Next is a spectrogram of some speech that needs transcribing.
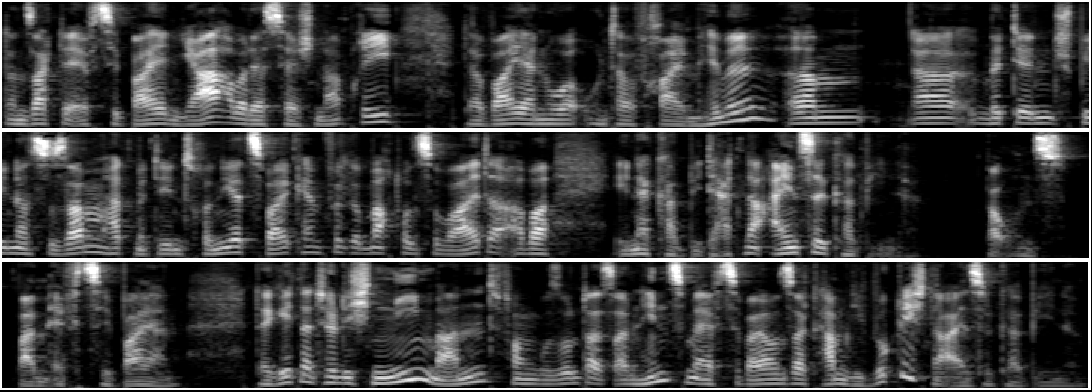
dann sagt der FC Bayern, ja, aber der Serge Gnabry, der war ja nur unter freiem Himmel ähm, äh, mit den Spielern zusammen, hat mit denen trainiert, Zweikämpfe gemacht und so weiter, aber in der Kabine, der hat eine Einzelkabine bei uns, beim FC Bayern. Da geht natürlich niemand vom Gesundheitsamt hin zum FC Bayern und sagt, haben die wirklich eine Einzelkabine?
